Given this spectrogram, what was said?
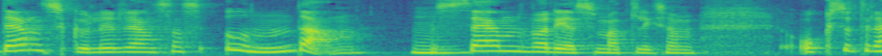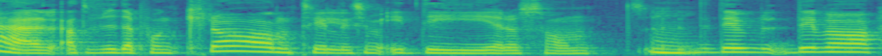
den skulle rensas undan. Sen var det som att liksom, också till det här att vida på en kran till liksom idéer och sånt. Det, det, det var,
